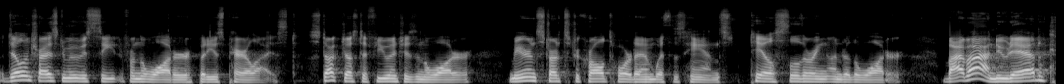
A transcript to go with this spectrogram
Dylan tries to move his seat from the water, but he is paralyzed. Stuck just a few inches in the water, Mirren starts to crawl toward him with his hands, tail slithering under the water. Bye bye, new dad.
